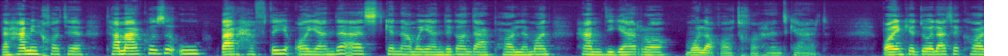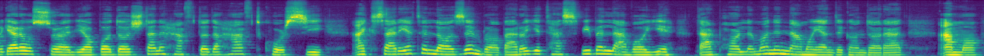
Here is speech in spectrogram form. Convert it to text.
به همین خاطر تمرکز او بر هفته آینده است که نمایندگان در پارلمان همدیگر را ملاقات خواهند کرد. با اینکه دولت کارگر استرالیا با داشتن 77 کرسی اکثریت لازم را برای تصویب لوایح در پارلمان نمایندگان دارد اما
